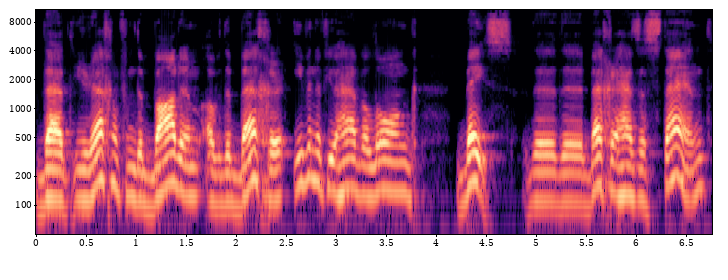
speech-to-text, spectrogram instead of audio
that you reckon from the bottom of the becher, even if you have a long base, the, the becher has a stand,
